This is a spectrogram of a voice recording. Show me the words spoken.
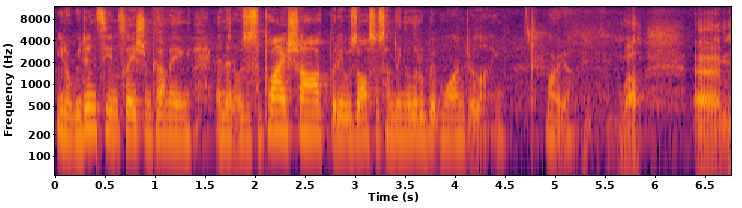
you know, we didn't see inflation coming and then it was a supply shock, but it was also something a little bit more underlying. Mario. Well, um,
